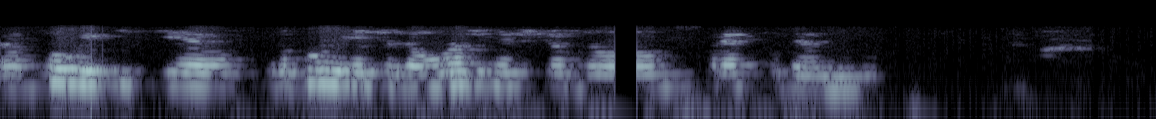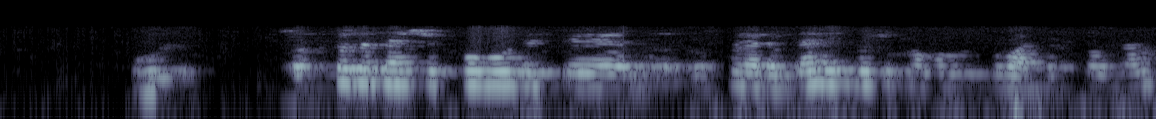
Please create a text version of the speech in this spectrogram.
Е, кого якісь є доповнення чи зауваження щодо порядку денного? Хто за те, щоб погодити е, порядок денний, прошу проголосувати. Хто за?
